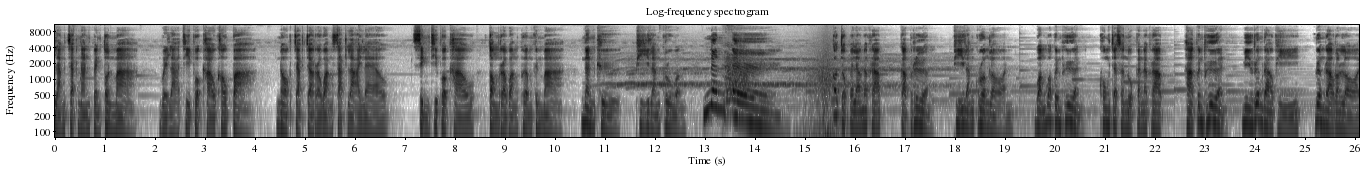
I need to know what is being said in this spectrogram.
หลังจากนั้นเป็นต้นมา เวลาที่พวกเขาเข้าป่า นอกจากจะระวังสัตว์ร้ายแล้ว สิ่งที่พวกเขาต้องระวังเพิ่มขึ้นมา นั่นคือ ผีหลังกรวง นั่นเอง ก็จบไปแล้วนะครับ กับเรื่อง ผีหลังกรวงหลอน หวังว่าเพื่อนๆ คงจะสนุกกันนะครับ หากเพื่อนๆ มีเรื่องราวผี เรื่องราวหลอน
